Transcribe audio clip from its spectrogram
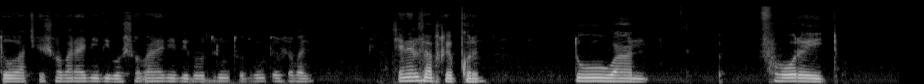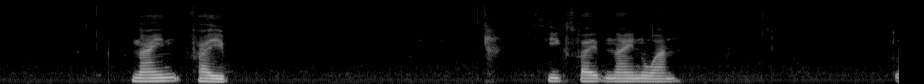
তো আজকে সবার আইডি দিব, সবার আইডি দিব, দ্রুত দ্রুত সবাই চ্যানেল সাবস্ক্রাইব করেন। Two one four eight nine five six five nine one তো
